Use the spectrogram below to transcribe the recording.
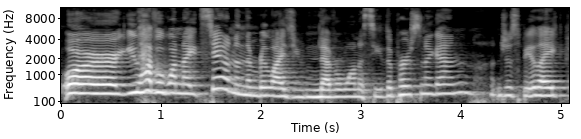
Or you have a one night stand and then realize you never want to see the person again. And just be like,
